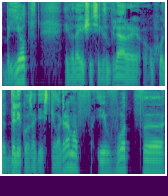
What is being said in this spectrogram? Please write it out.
бьет. И выдающиеся экземпляры уходят далеко за 10 килограммов. И вот э,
